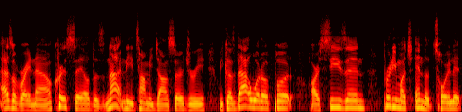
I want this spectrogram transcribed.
as of right now, Chris Sale does not need Tommy John surgery because that would have put our season pretty much in the toilet.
